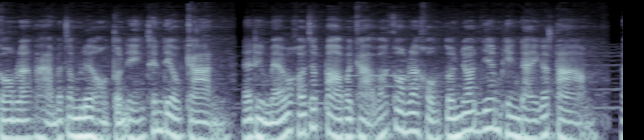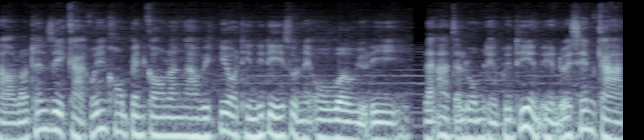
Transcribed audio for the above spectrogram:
กองกำลังทหารประจำเรือของตนเองเช่นเดียวกัน และถึงแม้ว่าเขาจะเป่าประกาศว่ากองกำลังของตนยอดเยี่ยมเพียงใดก็ตามเหล่าลอเทนซีกาก็ยังคงเป็นกองกำลังนาวิกโยธินที่ดีสุดในโอเวอร์อยู่ดี และอาจจะรวมไปถึงพื้นที่อื่นๆ ด้วยเช่นกัน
